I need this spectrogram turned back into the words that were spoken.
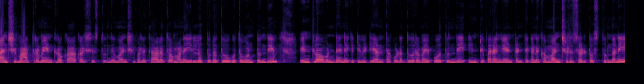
మంచి మాత్రమే ఇంట్లోకి ఆకర్షిస్తుంది. మంచి ఫలితాలతో మన ఇల్లు తులతూగుతూ ఉంటుంది. ఇంట్లో ఉండే నెగిటివిటీ అంతా కూడా దూరం అయిపోతుంది ఇంటి పరంగా ఏంటంటే కనుక మంచి రిజల్ట్ వస్తుందని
